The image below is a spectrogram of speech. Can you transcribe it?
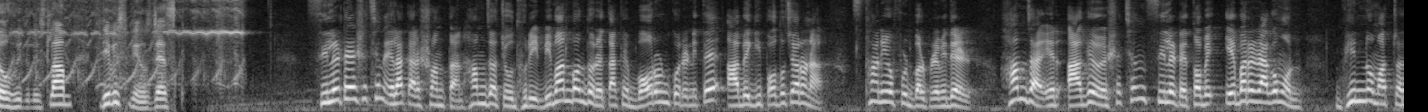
Touhidul Islam, DBC news desk. সিলেটে এসেছেন এলাকার সন্তান হামজা চৌধুরী। বিমানবন্দরে তাকে বরণ করে নিতে আবেগী পদচারণা স্থানীয় ফুটবল প্রেমীদের। হামজা এর আগেও এসেছেন সিলেটে, তবে এবারের আগমন ভিন্ন মাত্রা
